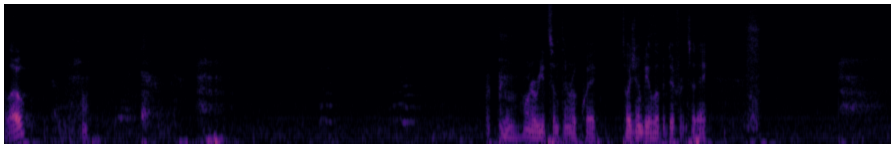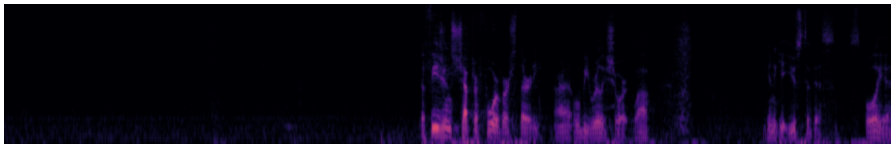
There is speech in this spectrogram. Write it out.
Hello? Hmm. I want to read something real quick. I told you I'm going to be a little bit different today. Ephesians chapter 4, verse 30. All right, we'll be really short. Wow. You're going to get used to this. Spoil you.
